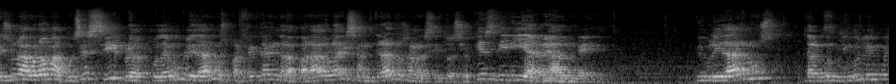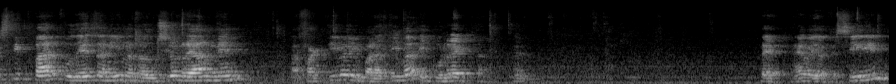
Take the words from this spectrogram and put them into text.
és una broma, potser sí, però podem oblidar-nos perfectament de la paraula i centrar-nos en la situació. Què es diria realment? I oblidar-nos del contingut lingüístic per poder tenir una traducció realment efectiva i operativa i correcta. Eh? Bé, eh, el que sigui.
